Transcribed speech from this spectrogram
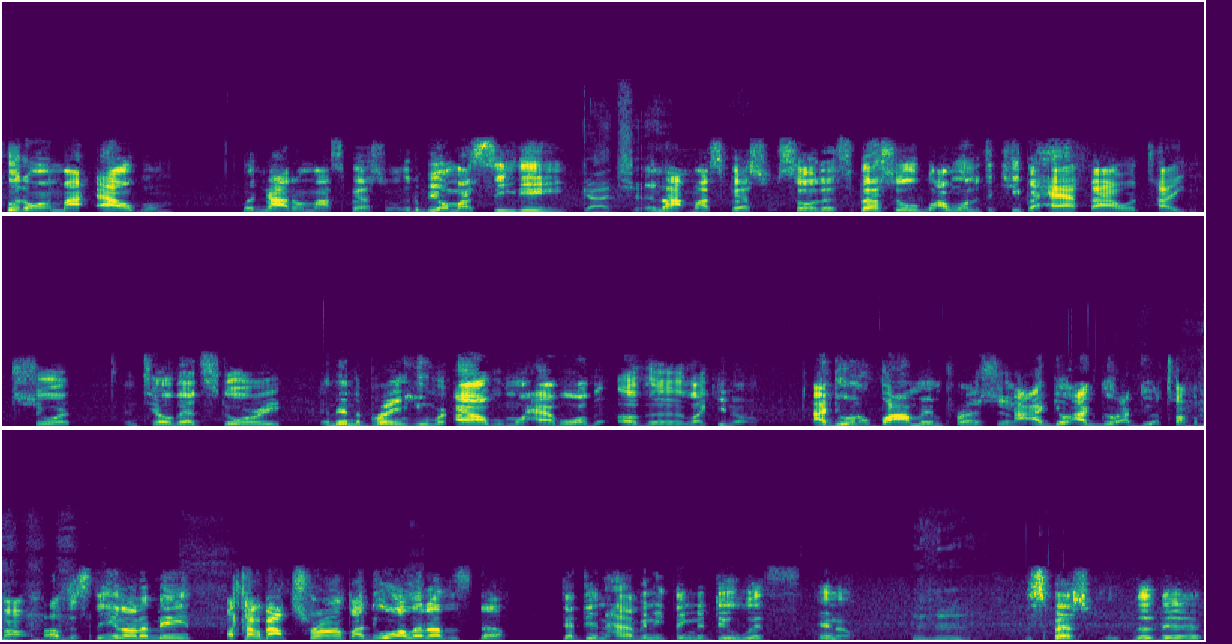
put on my album but not on my special. It'll be on my CD. Gotcha. And not my special. So the special, I wanted to keep a half hour tight and short and tell that story. And then the Brain Humor album will have all the other, like, you know, I do an Obama impression. I go, I go, I do, I talk about other stuff. You know what I mean? I talk about Trump. I do all that other stuff that didn't have anything to do with, you know, mm-hmm. the special, the, the,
